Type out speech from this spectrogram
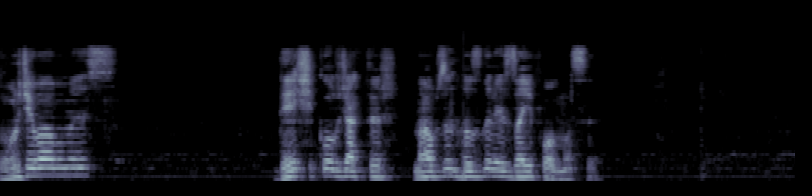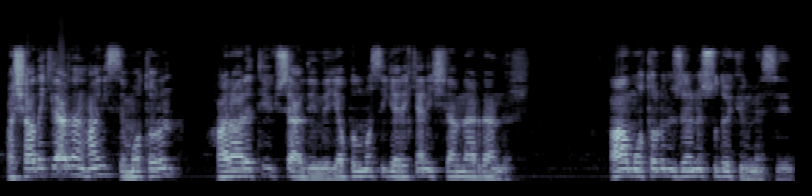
Doğru cevabımız D şıkkı olacaktır. Nabzın hızlı ve zayıf olması. Aşağıdakilerden hangisi motorun harareti yükseldiğinde yapılması gereken işlemlerdendir? A. Motorun üzerine su dökülmesi.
